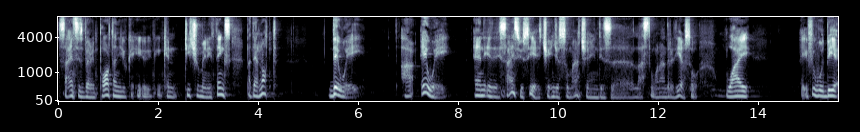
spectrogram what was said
Science is very important. You can, you can teach you many things but they're not the way are a way. And science you see it changes so much in this uh, last 100 years. So why if it would be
